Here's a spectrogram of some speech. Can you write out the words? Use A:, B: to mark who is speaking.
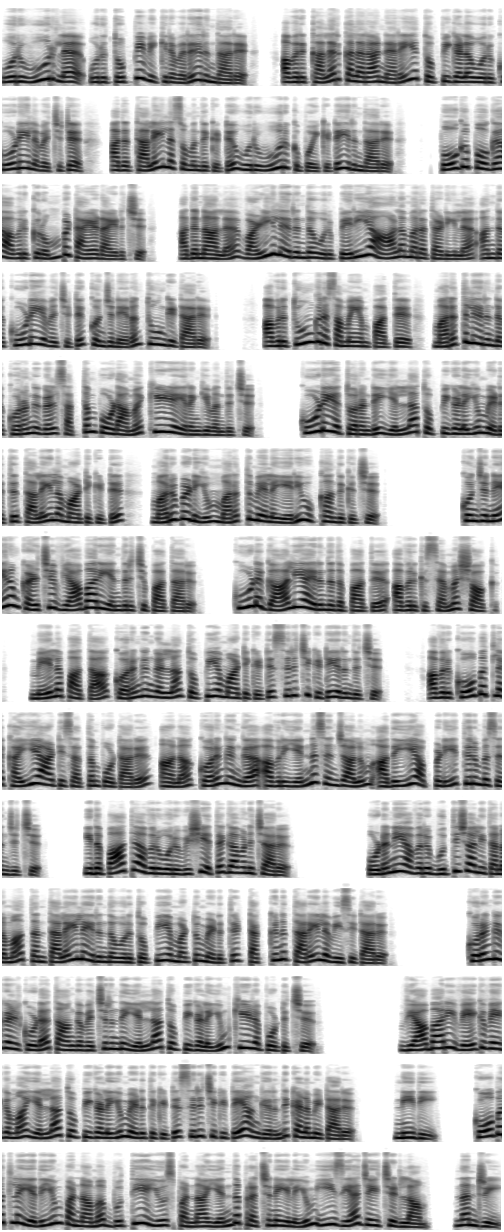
A: ஒரு ஊர்ல ஒரு தொப்பி விக்கிறவரு இருந்தாரு. அவரு கலர் கலரா நிறைய தொப்பிகளை ஒரு கூடையில வச்சுட்டு அத தலையில சுமந்துக்கிட்டு ஒரு ஊருக்கு போய்கிட்டு இருந்தாரு. போக போக அவருக்கு ரொம்ப டயர்ட் ஆயிடுச்சு. அதனால வழியில இருந்த ஒரு பெரிய ஆலமரத்தடியில அந்த கூடைய வச்சுட்டு கொஞ்ச நேரம் தூங்கிட்டாரு. அவரு தூங்குற சமயம் பார்த்து மரத்துல இருந்த குரங்குகள் சத்தம் போடாம கீழே இறங்கி வந்துச்சு. கூடைய திறந்து எல்லா தொப்பிகளையும் எடுத்து தலையில மாட்டிக்கிட்டு மறுபடியும் மரத்து மேல ஏறி உட்காந்துக்குச்சு கொஞ்ச நேரம் கழிச்சு வியாபாரி எந்திரிச்சு பார்த்தாரு. கூட காலியா இருந்தத பார்த்து அவருக்கு செம ஷாக். மேல பார்த்தா குரங்குங்கள்லாம் தொப்பிய மாட்டிக்கிட்டு சிரிச்சுக்கிட்டு இருந்துச்சு. அவர் கோபத்துல கைய ஆட்டி சத்தம் போட்டாரு. ஆனா குரங்குங்க அவர் என்ன செஞ்சாலும் அதையே அப்படியே திரும்ப செஞ்சுச்சு. இத பார்த்து அவர் ஒரு விஷயத்த கவனிச்சாரு. உடனே அவரு புத்திசாலித்தனமா தன் தலையில இருந்த ஒரு தொப்பிய மட்டும் எடுத்து டக்குன்னு தரையில வீசிட்டாரு. குரங்குகள் கூட தாங்க வச்சிருந்த எல்லா தொப்பிகளையும் கீழே போட்டுச்சு. வியாபாரி வேக வேகமா எல்லா தொப்பிகளையும் எடுத்துக்கிட்டு சிரிச்சுக்கிட்டே அங்கிருந்து கிளம்பிட்டாரு. நீதி கோபத்துல எதையும் பண்ணாம புத்திய யூஸ் பண்ணா எந்த பிரச்சனையிலையும் ஈஸியா ஜெயிச்சிடலாம். நன்றி.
